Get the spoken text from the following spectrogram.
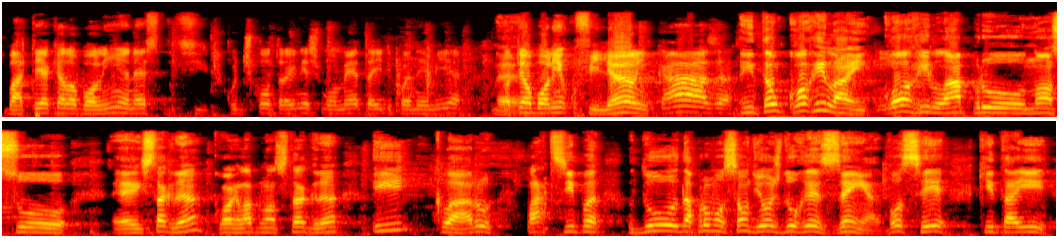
bater aquela bolinha, né? Se, se descontrair nesse momento aí de pandemia. É. Bater uma bolinha com o filhão em casa. Então corre lá, hein? Corre lá pro nosso é, Instagram, corre lá pro nosso Instagram e, claro, participa do, da promoção de hoje do Resenha. Você que tá aí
